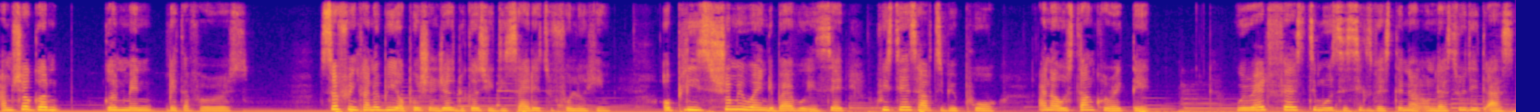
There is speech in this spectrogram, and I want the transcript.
I'm sure God, God meant better for us. Suffering cannot be your portion just because you decided to follow Him. Or please show me where in the Bible it said Christians have to be poor, and I will stand corrected. We read 1 Timothy 6, verse 10 and understood it as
